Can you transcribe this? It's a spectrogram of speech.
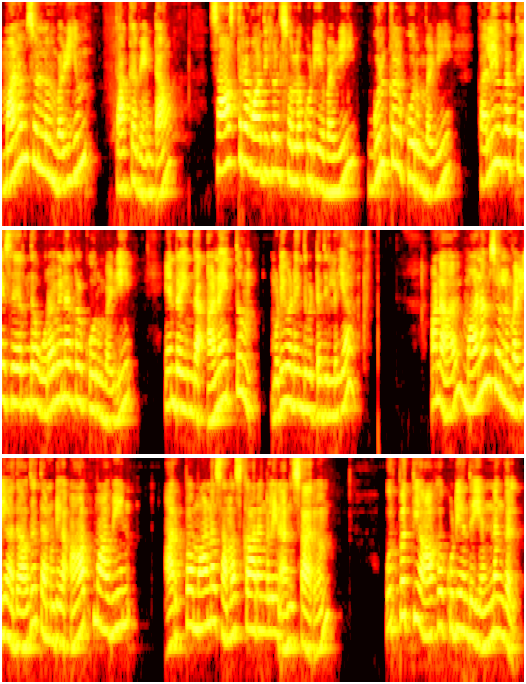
மனம் சொல்லும் வழியும் தாக்க வேண்டாம். சாஸ்திரவாதிகள் சொல்லக்கூடிய வழி குருக்கள் கூறும் வழி கலியுகத்தை சேர்ந்த உறவினர்கள் கூறும் வழி என்ற இந்த அனைத்தும் முடிவடைந்து விட்டதில்லையா ஆனால் மனம் சொல்லும் வழி அதாவது தன்னுடைய ஆத்மாவின் அற்பமான சமஸ்காரங்களின் அனுசாரம் உற்பத்தி ஆகக்கூடிய அந்த எண்ணங்கள்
